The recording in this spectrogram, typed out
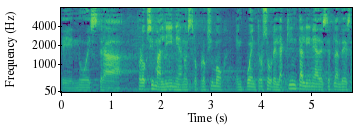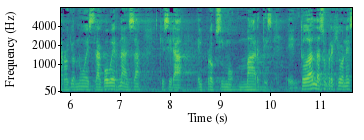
en nuestra próxima línea, nuestro próximo encuentro sobre la quinta línea de este plan de desarrollo, nuestra gobernanza, que será el próximo martes. En todas las subregiones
